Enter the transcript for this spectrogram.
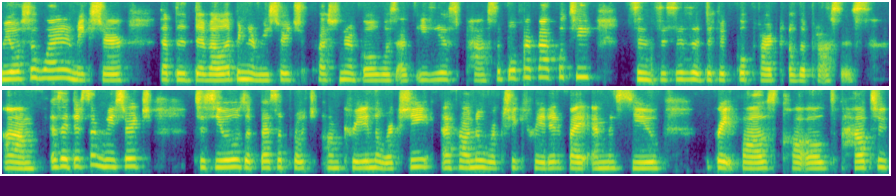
We also wanted to make sure that the developing a research question or goal was as easy as possible for faculty, since this is a difficult part of the process. Um, as I did some research to see what was the best approach on creating the worksheet, I found a worksheet created by MSU Great Falls called How to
